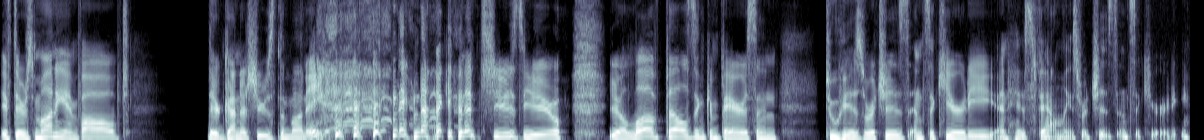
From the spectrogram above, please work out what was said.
if there's money involved, they're gonna choose the money. not gonna choose you. Your love pales in comparison to his riches and security and his family's riches and security.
